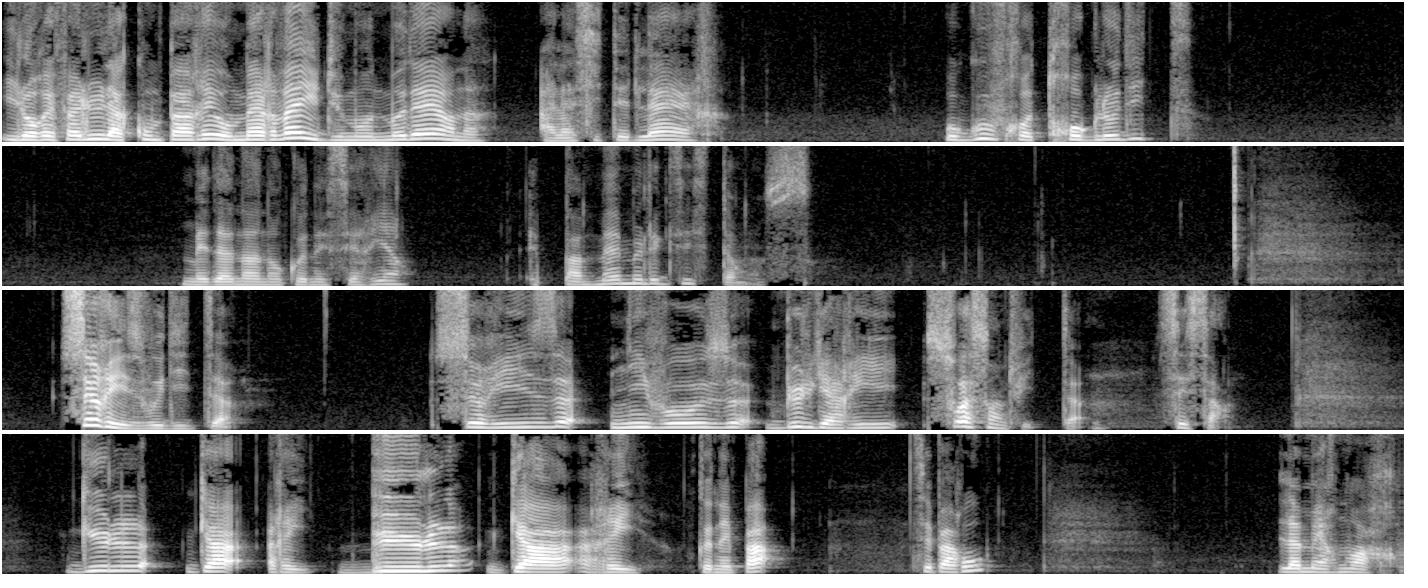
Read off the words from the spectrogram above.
il aurait fallu la comparer aux merveilles du monde moderne, à la cité de l'air, au gouffre troglodyte. Mais Dana n'en connaissait rien, et pas même l'existence. Cerise, vous dites. Cerise, Nivose, Bulgarie, 68. C'est ça. Bulgarie. Bulgarie. Connais pas? C'est par où? La mer Noire,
